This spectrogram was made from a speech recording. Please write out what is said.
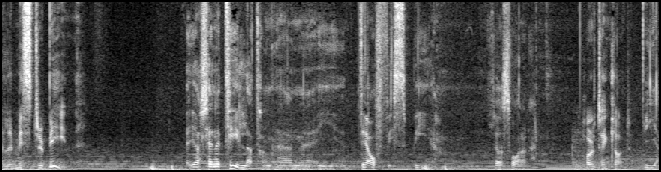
eller Mr Bean? Jag känner till att han är med i The Office, B. Så jag svarar där. Har du tänkt klart? Ja.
